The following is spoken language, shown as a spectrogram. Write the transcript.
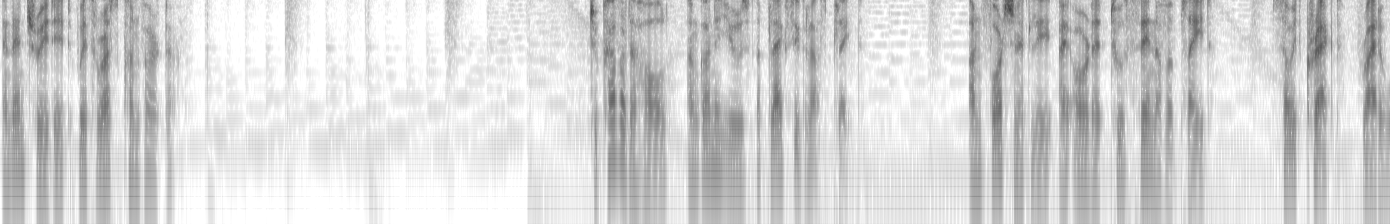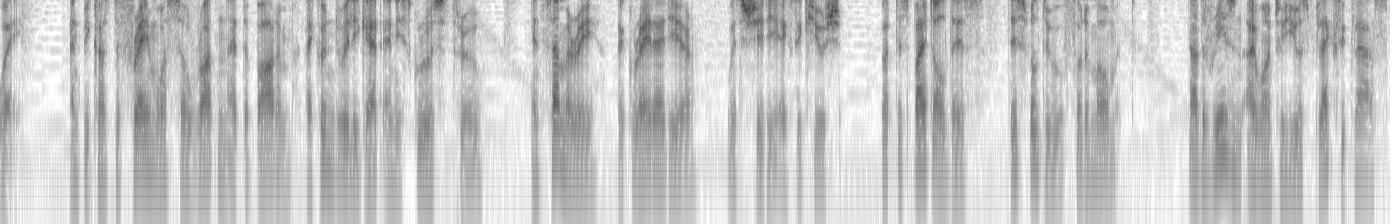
and then treat it with rust converter. To cover the hole, I'm gonna use a plexiglass plate. Unfortunately, I ordered too thin of a plate, so it cracked right away and because the frame was so rotten at the bottom, I couldn't really get any screws through. In summary, a great idea with shitty execution. But despite all this, this will do for the moment. Now the reason I want to use plexiglass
